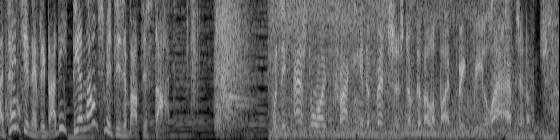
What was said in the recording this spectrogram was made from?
Attention, everybody! The announcement is about to start. With the asteroid tracking and defense system developed by Big B Labs and a...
